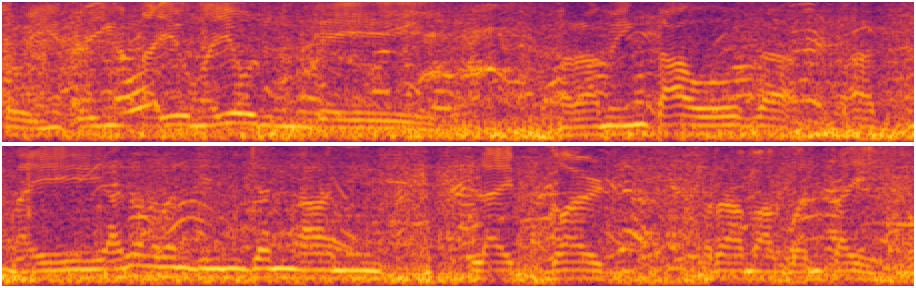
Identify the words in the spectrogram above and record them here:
So ingat-ingat tayo ngayon kay maraming tao at may ano naman din dyan nga aning lifeguard para magbantay o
